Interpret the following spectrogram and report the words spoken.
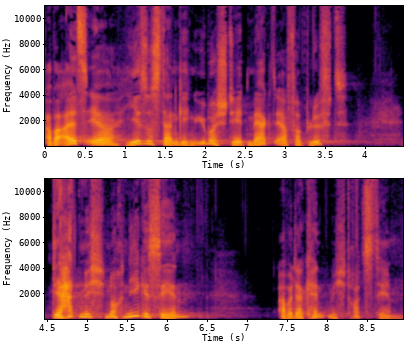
Aber als er Jesus dann gegenübersteht, merkt er verblüfft, der hat mich noch nie gesehen, aber der kennt mich trotzdem.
